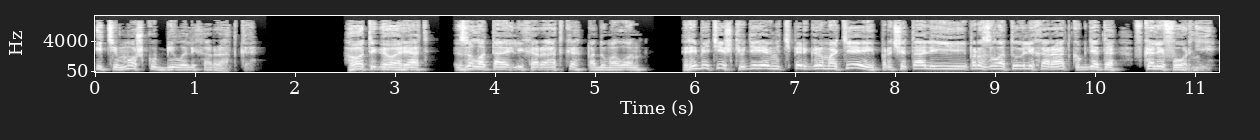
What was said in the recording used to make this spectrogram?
и Тимошку била лихорадка. «Вот и говорят, золотая лихорадка», — подумал он. «Ребятишки в деревне теперь грамотеи прочитали и про золотую лихорадку где-то в Калифорнии.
